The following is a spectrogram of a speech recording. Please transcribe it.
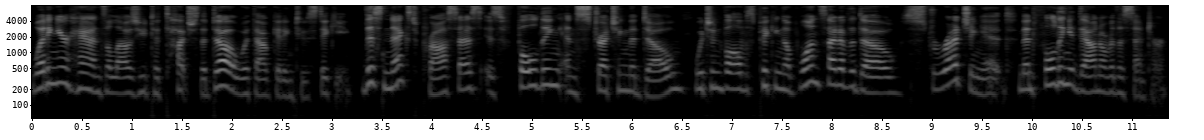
Wetting your hands allows you to touch the dough without getting too sticky. This next process is folding and stretching the dough, which involves picking up one side of the dough, stretching it, then folding it down over the center.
